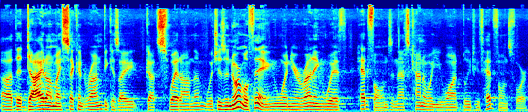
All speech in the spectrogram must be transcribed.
uh, that died on my second run because I got sweat on them, which is a normal thing when you're running with headphones, and that's kind of what you want Bluetooth headphones for.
